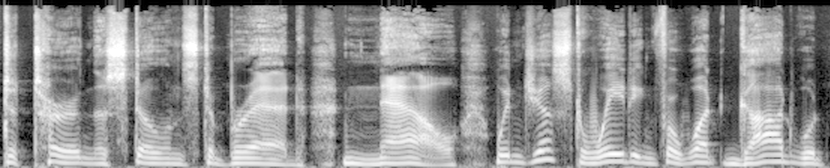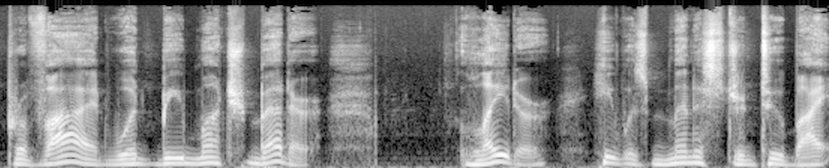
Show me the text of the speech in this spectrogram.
to turn the stones to bread now, when just waiting for what God would provide would be much better. Later, he was ministered to by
